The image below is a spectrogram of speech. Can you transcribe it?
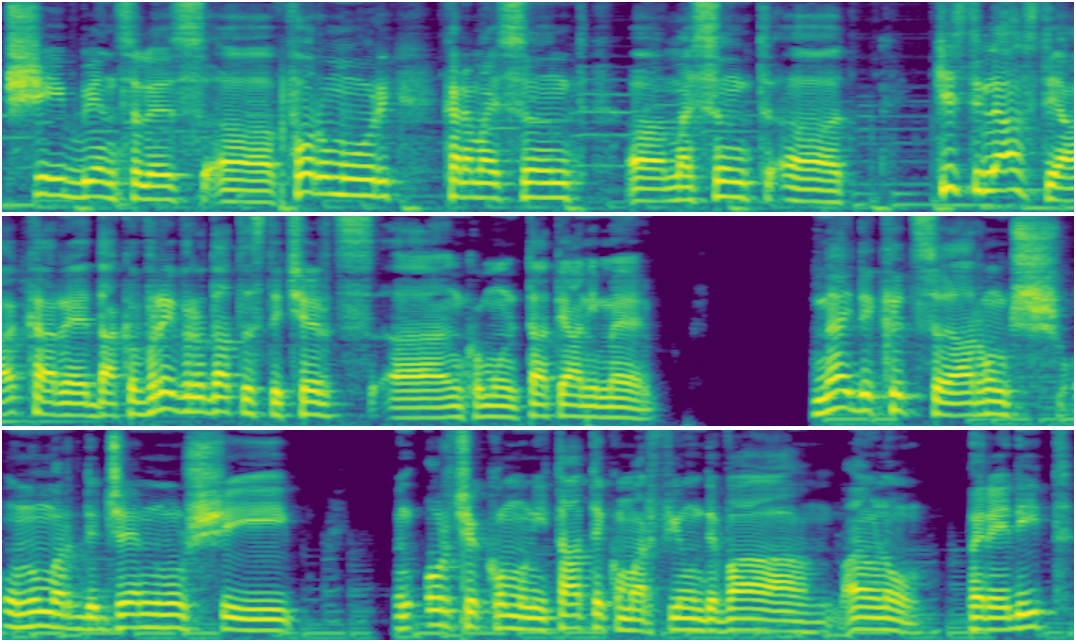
și bineînțeles uh, forumuri care mai sunt, uh, mai sunt uh, chestiile astea care dacă vrei vreodată să te cerți uh, în comunitatea anime n-ai decât să arunci un număr de genul și în orice comunitate, cum ar fi undeva, I don't know, pe Reddit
